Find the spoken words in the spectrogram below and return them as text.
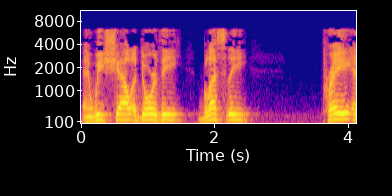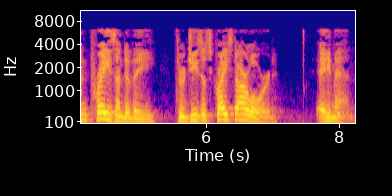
and we shall adore thee, bless thee, pray and praise unto thee through Jesus Christ our Lord. Amen.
